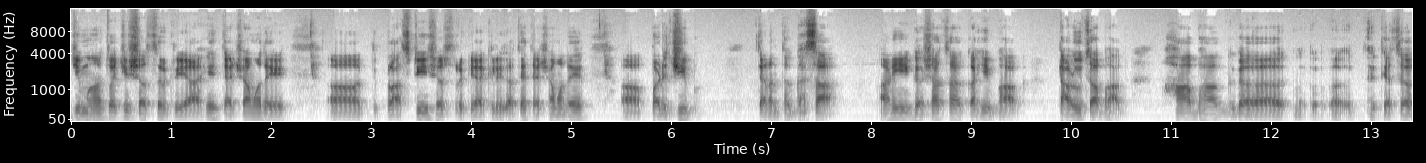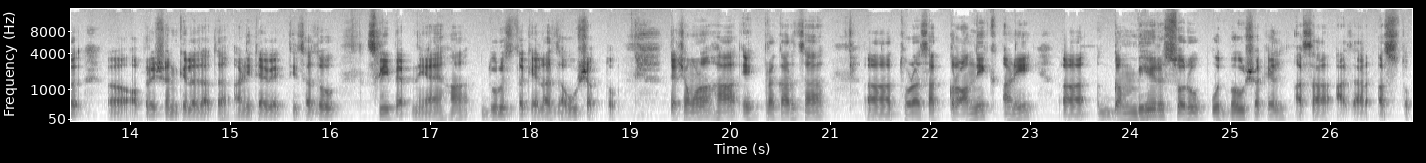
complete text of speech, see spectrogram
जी महत्त्वाची शस्त्रक्रिया आहे त्याच्यामध्ये प्लास्टिक प्लास्टी शस्त्रक्रिया केली जाते. त्याच्यामध्ये पडजीब त्यानंतर घसा आणि घशाचा काही भाग टाळूचा भाग हा भाग त्याचं ऑपरेशन केलं जातं आणि त्या व्यक्तीचा जो स्लीप ॲपने आहे हा दुरुस्त केला जाऊ शकतो. त्याच्यामुळं हा एक प्रकारचा थोडासा क्रॉनिक आणि गंभीर स्वरूप उद्भवू शकेल असा आजार असतो.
